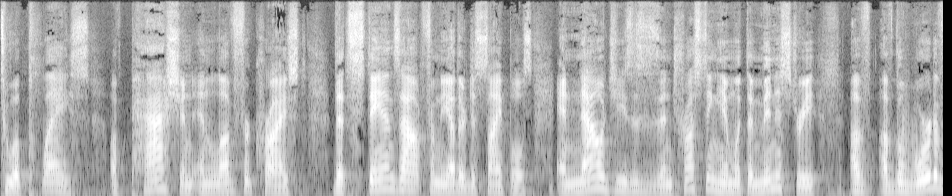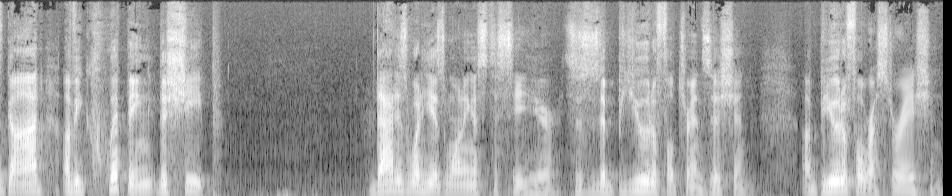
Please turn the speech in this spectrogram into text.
to a place of passion and love for Christ that stands out from the other disciples. And now Jesus is entrusting him with the ministry of, of the Word of God, of equipping the sheep. That is what he is wanting us to see here. This is a beautiful transition, a beautiful restoration.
